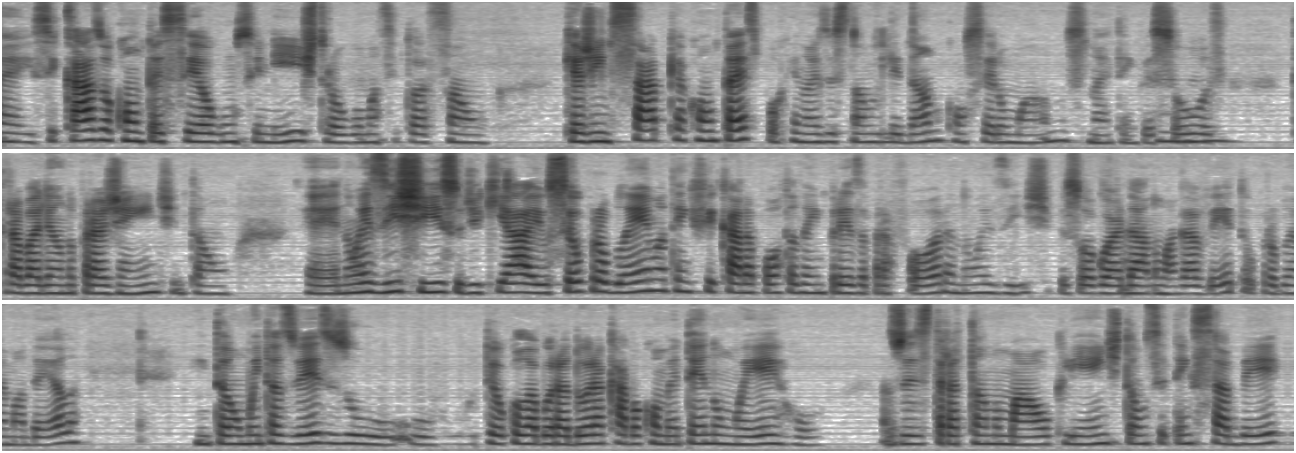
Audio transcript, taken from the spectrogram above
É, e se caso acontecer algum sinistro, alguma situação que a gente sabe que acontece, porque nós estamos lidando com seres humanos, né? Tem pessoas Uhum. trabalhando pra gente, então é, não existe isso de que ah, o seu problema tem que ficar na porta da empresa para fora, não existe. A pessoa guardar numa gaveta é o problema dela. Então, muitas vezes o, o, o teu colaborador acaba cometendo um erro, às vezes tratando mal o cliente, então você tem que saber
